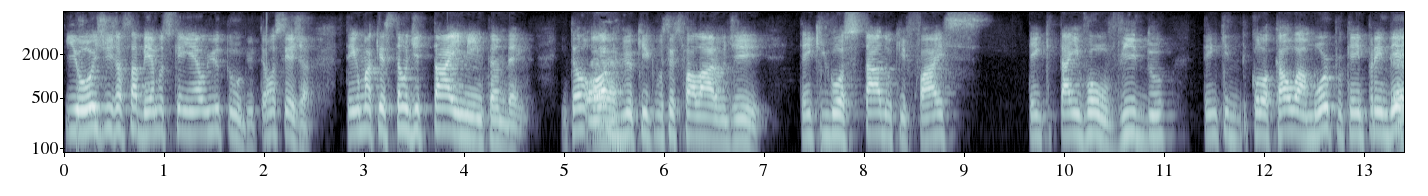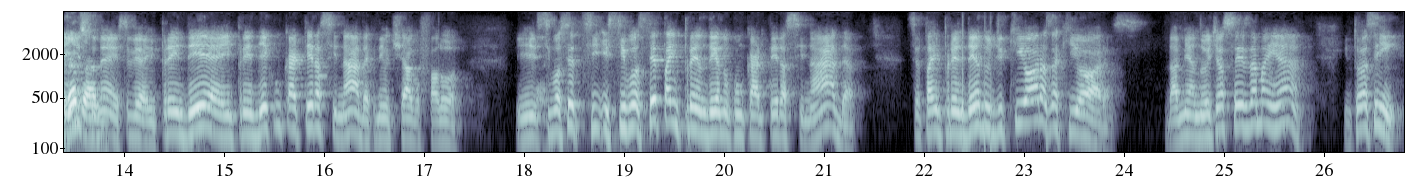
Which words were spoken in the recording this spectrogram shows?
e hoje já sabemos quem é o YouTube. Então, ou seja, tem uma questão de timing também. Então, É. óbvio que vocês falaram de tem que gostar do que faz, tem que estar envolvido, tem que colocar o amor, porque empreender É é, isso, né? Você vê, empreender é empreender com carteira assinada, que nem o Thiago falou. E se você se, e se você está empreendendo com carteira assinada, você está empreendendo de que horas a que horas? Da meia-noite às seis da manhã. Então, assim,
